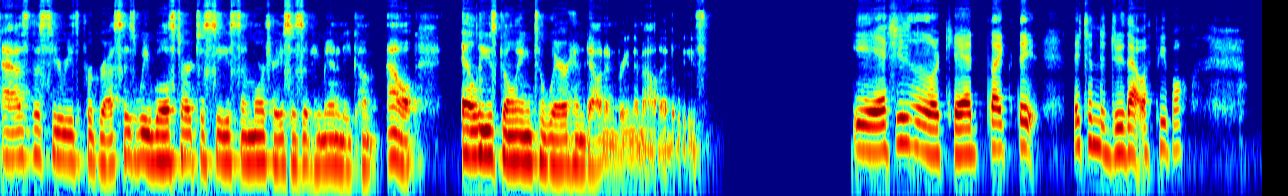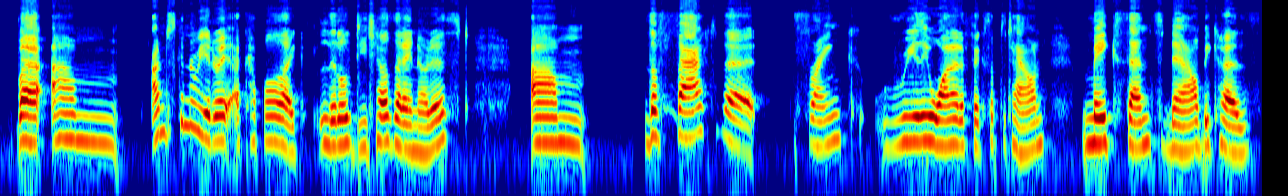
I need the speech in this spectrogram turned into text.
as the series progresses, we will start to see some more traces of humanity come out. Ellie's going to wear him down and bring them out, I believe. Yeah, she's a little kid. Like they they tend to do that with people. But um I'm just going to reiterate a couple like little details that I noticed. Um, the fact that Frank really wanted to fix up the town makes sense now because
